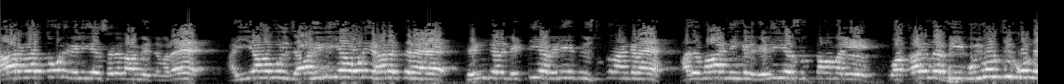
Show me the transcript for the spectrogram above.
காரணத்தோடு வெளியே செல்லலாமே தவிர ஐயாமுல் ஜாகிலியாவுடைய காலத்துல பெண்கள் வெட்டியா வெளியே போய் சுத்துறாங்களே அது மாதிரி நீங்கள் வெளியே சுத்தாமல் உயர்த்தி கொண்ட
